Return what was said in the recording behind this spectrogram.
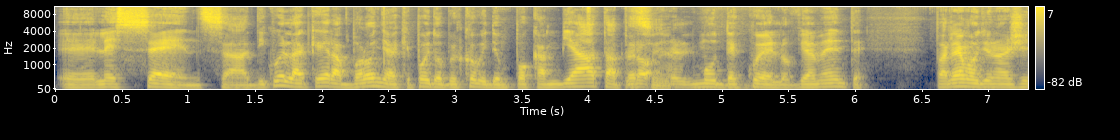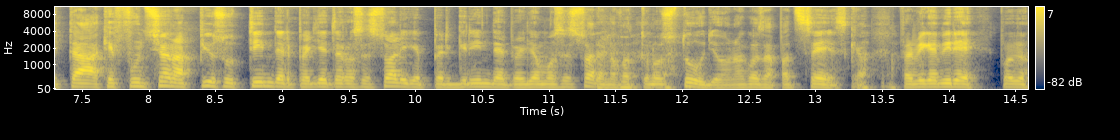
eh, l'essenza di quella che era Bologna, che poi dopo il Covid è un po' cambiata, però Sì. il mood è quello, ovviamente. Parliamo di una città che funziona più su Tinder per gli eterosessuali che per Grindr per gli omosessuali. Hanno fatto uno studio, una cosa pazzesca. Farvi capire proprio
